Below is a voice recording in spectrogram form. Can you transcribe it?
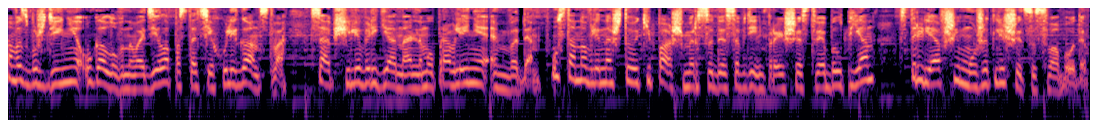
о возбуждении уголовного дела по статье хулиганства, сообщили в региональном управлении МВД. Установлено, что экипаж Мерседеса в день происшествия был пьян, стрелявший может лишиться свободы.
